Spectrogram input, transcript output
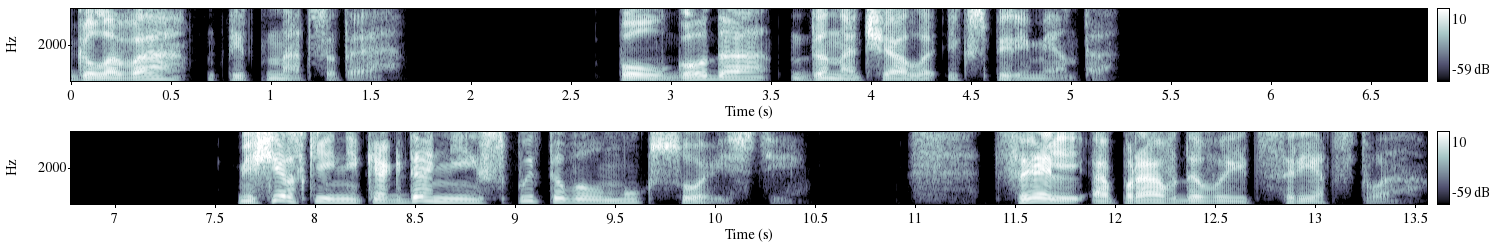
Глава 15. Полгода до начала эксперимента. Мещерский никогда не испытывал мук совести. Цель оправдывает средства.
